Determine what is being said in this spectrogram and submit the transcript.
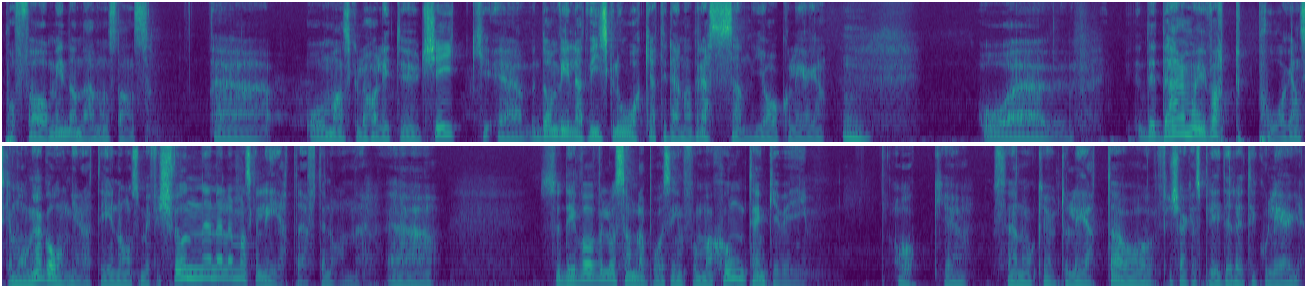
på förmiddagen där någonstans. Eh, och man skulle ha lite utkik. Eh, de ville att vi skulle åka till den adressen, jag och kollegan. Mm. Och eh, det där har man ju varit på ganska många gånger, att det är någon som är försvunnen eller man ska leta efter någon. Så det var väl att samla på sig information, tänker vi. Och sen åka ut och leta och försöka sprida det till kollegor.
